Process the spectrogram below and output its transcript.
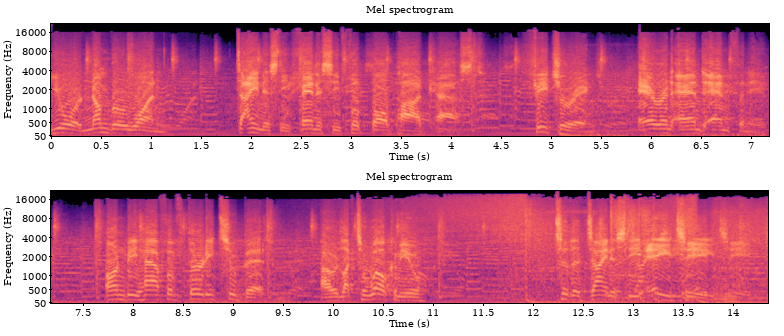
your number one Dynasty Fantasy Football podcast, featuring Aaron and Anthony. On behalf of 32-Bit, I would like to welcome you to the Dynasty A-Team.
